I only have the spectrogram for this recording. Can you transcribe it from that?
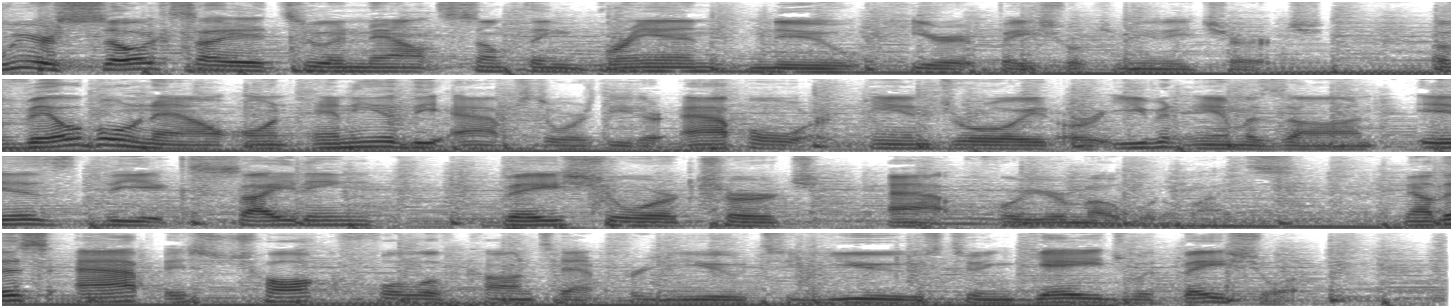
We are so excited to announce something brand new here at Bayshore Community Church. Available now on any of the app stores, either Apple or Android or even Amazon, is the exciting Bayshore Church app for your mobile device. Now, this app is chock full of content for you to use to engage with Bayshore.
